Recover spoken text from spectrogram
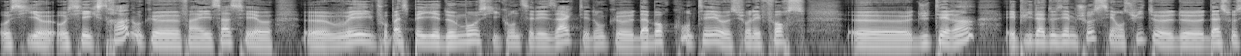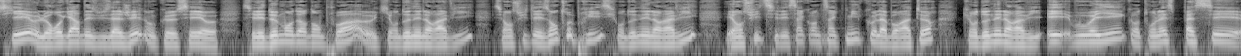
aussi aussi extra. Donc, enfin, et ça, c'est, vous voyez, il faut pas se payer de mots. Ce qui compte, c'est les actes. Et donc, d'abord compter sur les forces du terrain. Et puis, la deuxième chose, c'est ensuite de d'associer euh, le regard des usagers. Donc euh, c'est euh, c'est les demandeurs d'emploi qui ont donné leur avis, c'est ensuite les entreprises qui ont donné leur avis, et ensuite c'est les 55 000 collaborateurs qui ont donné leur avis. Et vous voyez, quand on laisse passer,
